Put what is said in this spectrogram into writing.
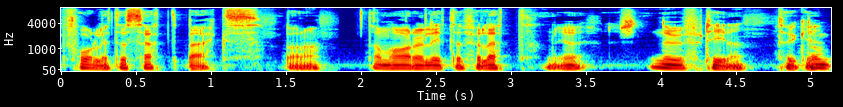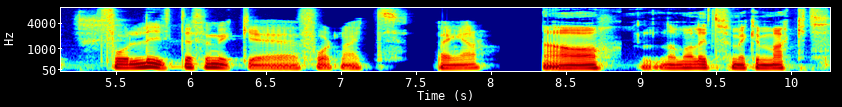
får lite setbacks bara. De har det lite för lätt nu för tiden, tycker jag. De får lite för mycket Fortnite-pengar. Ja, de har lite för mycket makt.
